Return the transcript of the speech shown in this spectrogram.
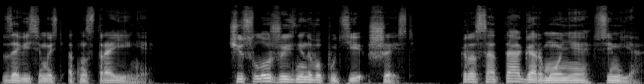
зависимость от настроения. Число жизненного пути 6. Красота, гармония, семья.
